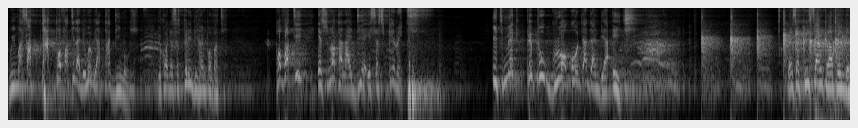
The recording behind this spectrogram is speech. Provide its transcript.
We must attack poverty like the way we attack demons. Because there's a spirit behind poverty. Poverty is not an idea, it's a spirit. It makes people grow older than their age. There's a Christian clapping there.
